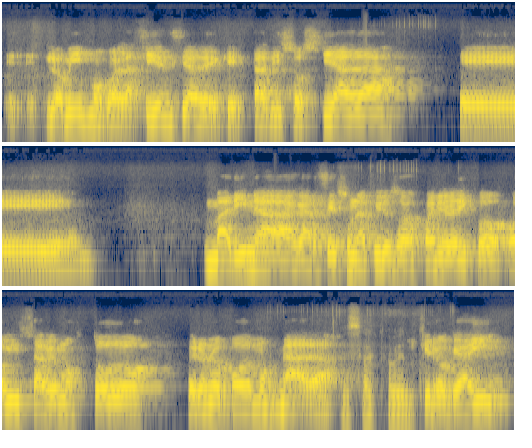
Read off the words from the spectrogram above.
eh, lo mismo con la ciencia, de que está disociada. Eh, Marina Garcés, una filósofa española, dijo, hoy sabemos todo, pero no podemos nada. Exactamente. creo que ahí,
